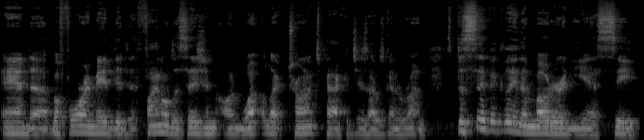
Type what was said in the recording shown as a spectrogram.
And uh, before I made the final decision on what electronics packages I was going to run, specifically the motor and ESC.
